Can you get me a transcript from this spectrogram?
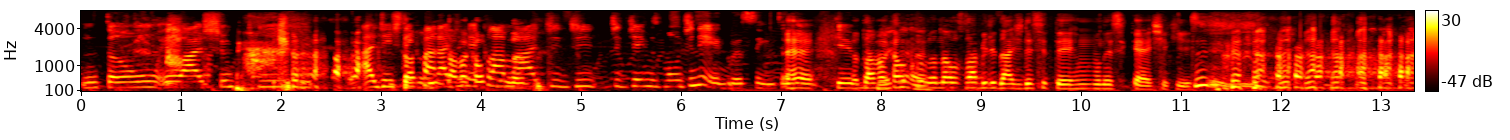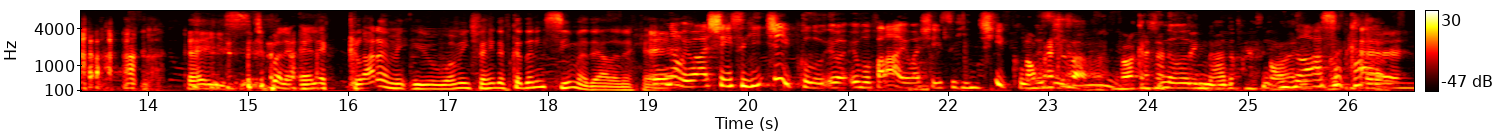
então eu acho que a gente tem que parar de reclamar de, de, de James Bond negro, assim. entendeu? É, Porque- Eu tava é. calculando a usabilidade desse termo nesse cast aqui. é isso. Tipo, ela, ela é claramente. E o Homem de Ferro ainda fica dando em cima dela, né, cara? É. Não, eu achei isso ridículo. Eu, eu vou falar, eu achei isso ridículo. Não assim. precisava. Não acrescentou Não- em nada pra história. Nossa, Não cara.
